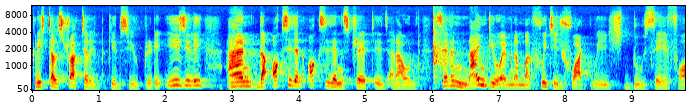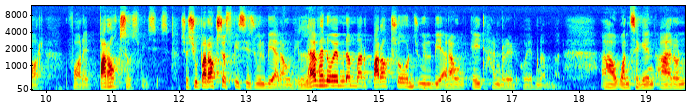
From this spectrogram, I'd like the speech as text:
crystal structure. It gives you pretty easily. And the oxygen oxygen stretch is around 790 OM number which is what we do say for for a peroxo species. So, superoxo species will be around 11 OM number, peroxodes will be around 800 OM number. Uh, once again iron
